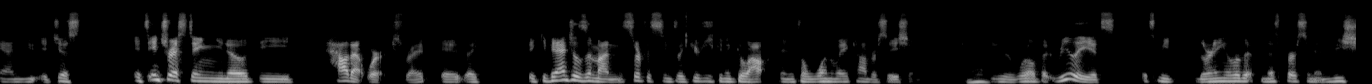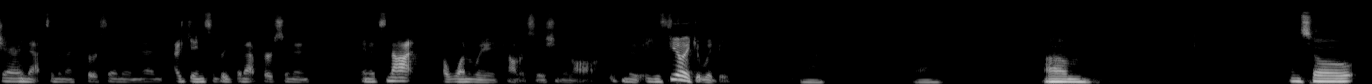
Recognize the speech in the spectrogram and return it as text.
And you it just it's interesting you know the how that works right? It, like like evangelism on the surface seems like you're just going to go out and it's a one-way conversation sure. the world but really it's it's me learning a little bit from this person and resharing that to the next person and then i gain something from that person and and it's not a one-way conversation at all you feel like it would be yeah yeah um, and so,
